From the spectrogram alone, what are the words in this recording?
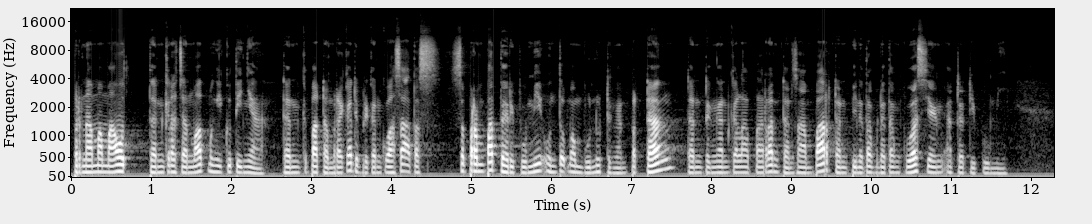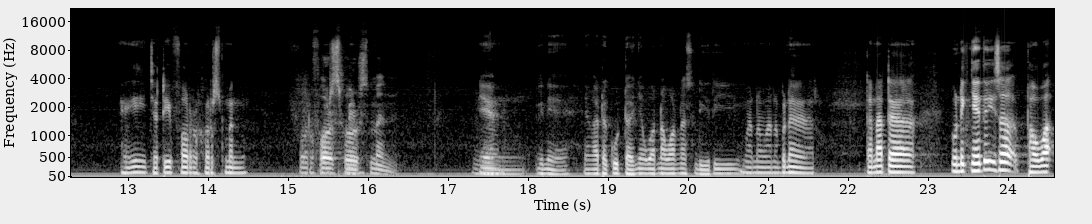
bernama maut dan kerajaan maut mengikutinya. Dan kepada mereka diberikan kuasa atas seperempat dari bumi untuk membunuh dengan pedang dan dengan kelaparan dan sampar dan binatang-binatang buas yang ada di bumi. Ini jadi four horsemen. Four Force horsemen. Horseman. Iya. Yang ini ya, yang ada kudanya warna-warna sendiri. Mana-mana benar. Dan ada uniknya itu bisa bawa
